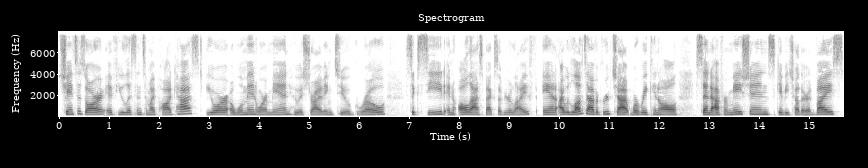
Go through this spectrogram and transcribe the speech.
Chances are, if you listen to my podcast, you're a woman or a man who is striving to grow, succeed in all aspects of your life. And I would love to have a group chat where we can all send affirmations, give each other advice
